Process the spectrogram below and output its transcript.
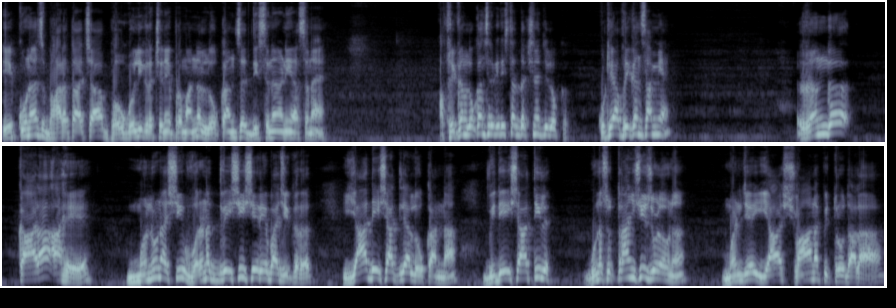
एकूणच भारताच्या भौगोलिक रचनेप्रमाणे लोकांचं दिसणं आणि असणं आहे. आफ्रिकन लोकांसारखे दिसतात दक्षिणातली लोक. कुठे आफ्रिकन साम्य आहे? रंग काळा आहे म्हणून अशी वर्णद्वेषी शेरेबाजी करत या देशातल्या लोकांना विदेशातील गुणसूत्रांशी जुळवणं म्हणजे या श्वान पित्रोदाला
